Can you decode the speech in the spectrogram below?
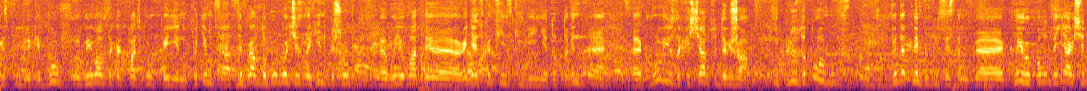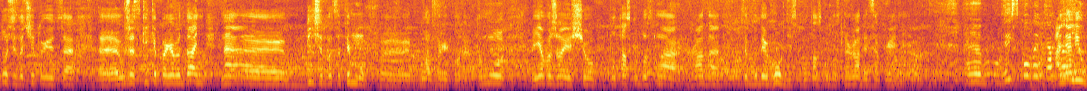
республіки, був воював за Карпатську Україну. Потім зібрав добровольчий загін, пішов е, воювати в радянсько-фінській війні. Тобто він е, е, кров'ю захищав цю державу. І плюс до того був видатним публіцистом. Е, Книгу Холодний Яр ще досі зачитується е, уже скільки перевидань на е, більше 20 мов е, була перекладена. Тому я вважаю, що Полтавська обласна рада це буде гордість Полтавської обласної ради. Ця премія. Е, Військовий А. Лялів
